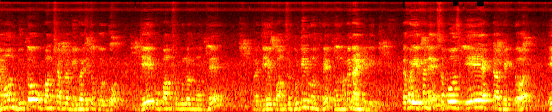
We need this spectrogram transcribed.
এমন দুটো উপাংশে আমরা বিভাজিত করব যে উপাংশগুলোর মধ্যে যে উপাংশ দুটির মধ্যে কোণ হবে 90 ডিগ্রি দেখো এখানে সাপোজ এ একটা ভেক্টর এ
